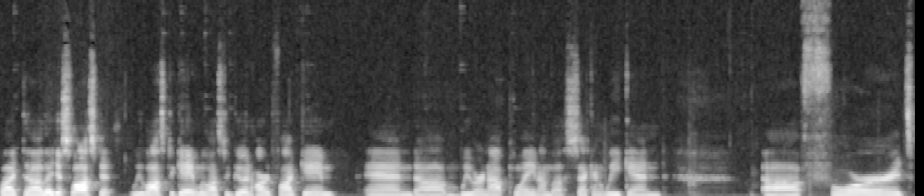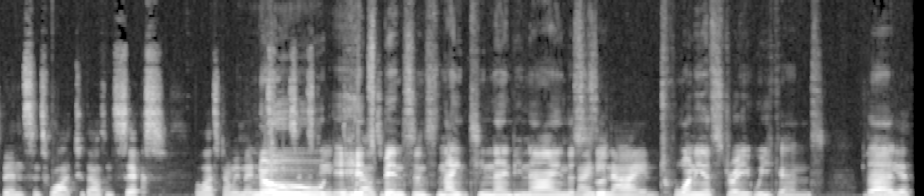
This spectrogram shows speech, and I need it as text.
but uh, they just lost it. We lost a game. We lost a good, hard fought game, and um, we were not playing on the second weekend uh, for it's been since what 2006 the last time we made the No, it's been since 1999. This is the 20th straight weekend that 20th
